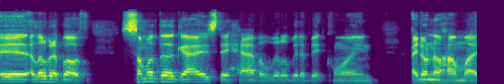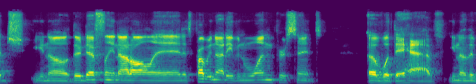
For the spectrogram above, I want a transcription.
uh, a little bit of both. Some of the guys they have a little bit of Bitcoin. I don't know how much. You know, they're definitely not all in. It's probably not even one percent of what they have. You know, they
